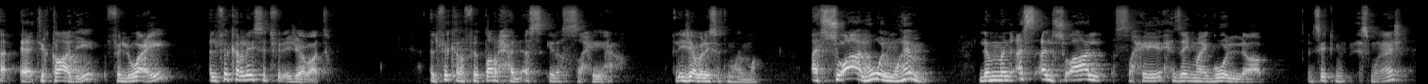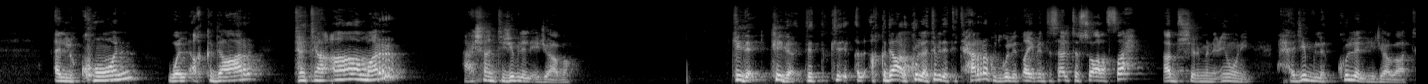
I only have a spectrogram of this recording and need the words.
اعتقادي في الوعي الفكرة ليست في الإجابات الفكرة في طرح الأسئلة الصحيحة الإجابة ليست مهمة. السؤال هو المهم. لما أسأل سؤال صحيح زي ما يقول نسيت من اسمه إيش؟ الكون والأقدار تتآمر عشان تجيب لي الإجابة. كذا كذا. الأقدار كلها تبدأ تتحرك وتقول لي طيب أنت سألت السؤال الصح أبشر من عيوني. حجيب لك كل الإجابات.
